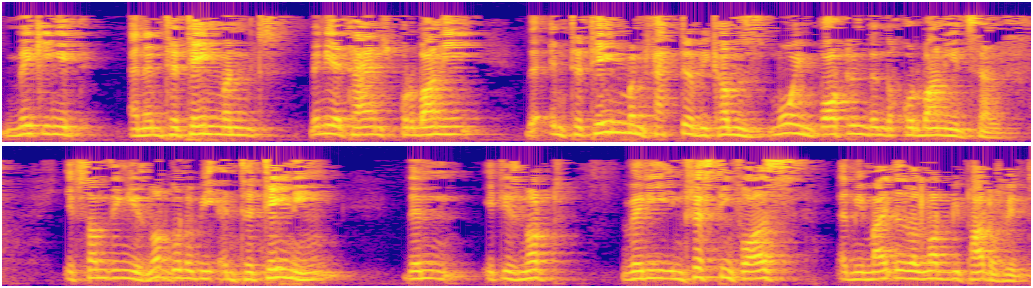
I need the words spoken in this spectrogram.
making it an entertainment. Many a times qurbani, the entertainment factor becomes more important than the qurbani itself. If something is not going to be entertaining, then it is not very interesting for us and we might as well not be part of it.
